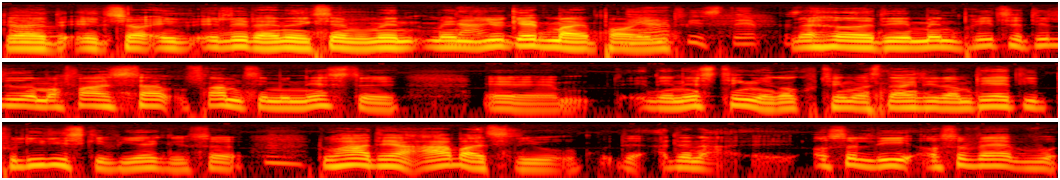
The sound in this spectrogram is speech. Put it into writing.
Det var et, et, sjov- et, et lidt andet eksempel, men, men Nej, you get my point. Ja, bestemt. Hvad hedder det? Men Britta, det leder mig faktisk sam- frem til min næste, øh, den næste ting, jeg godt kunne tænke mig at snakke lidt om, det er dit politiske virke. Så Mm. du har det her arbejdsliv, den og så lige, og så hvad,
